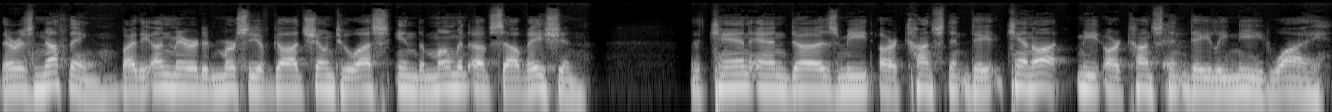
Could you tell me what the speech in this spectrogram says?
There is nothing by the unmerited mercy of God shown to us in the moment of salvation that can and does meet our constant day, cannot meet our constant daily need. Why?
